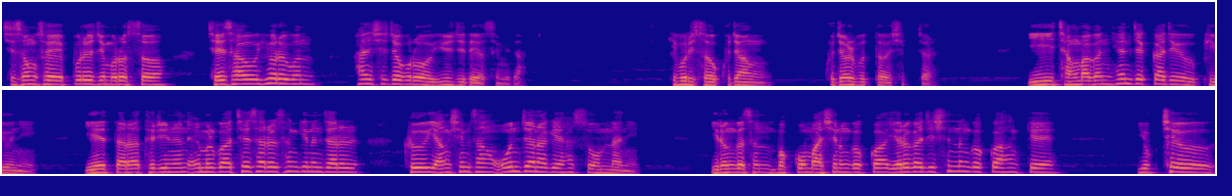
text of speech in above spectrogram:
지성소에 뿌려짐으로써 제사의 효력은 한시적으로 유지되었습니다. 히브리서 9장 9절부터 10절 이 장막은 현재까지의 비유니 이에 따라 드리는 애물과 제사를 섬기는 자를 그 양심상 온전하게 할 수 없나니 이런 것은 먹고 마시는 것과 여러 가지 씻는 것과 함께 육체의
